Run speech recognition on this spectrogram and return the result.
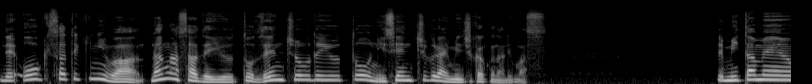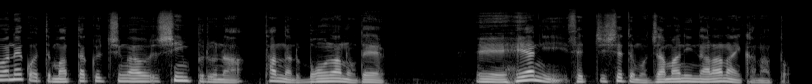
で大きさ的には長さでいうと全長でいうと2センチぐらい短くなります。で見た目はねこうやって全く違うシンプルな単なる棒なので、えー、部屋に設置してても邪魔にならないかなと。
